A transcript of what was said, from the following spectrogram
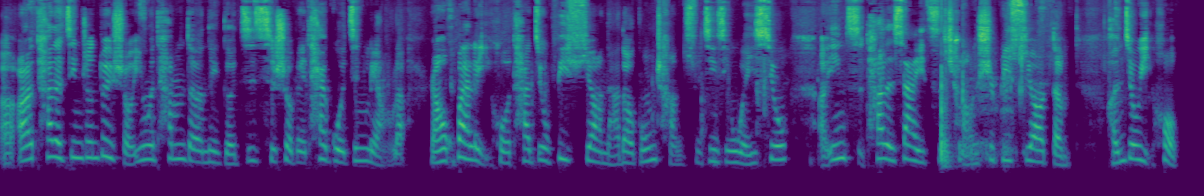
呃，而他的竞争对手，因为他们的那个机器设备太过精良了，然后坏了以后，他就必须要拿到工厂去进行维修啊，因此他的下一次尝试必须要等很久以后。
